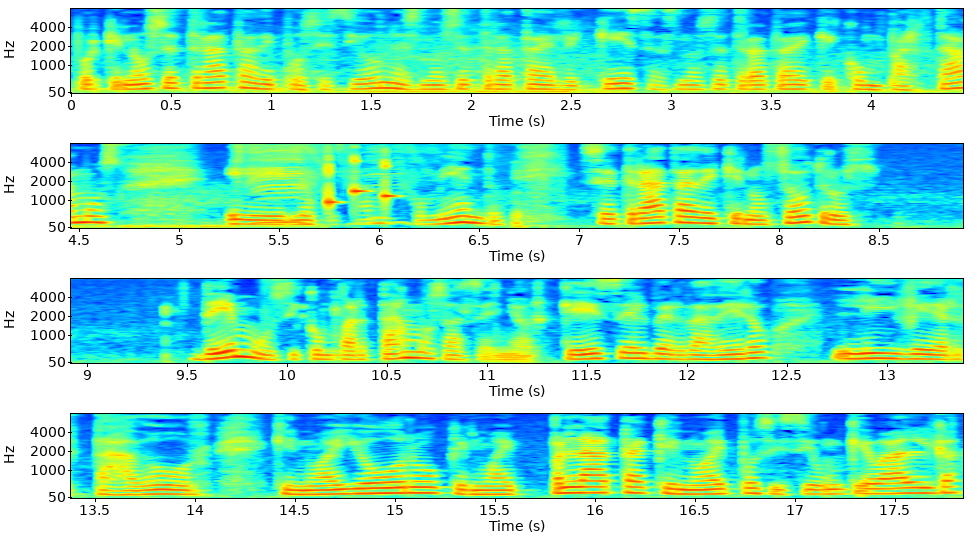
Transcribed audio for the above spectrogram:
Porque no se trata de posesiones, no se trata de riquezas, no se trata de que compartamos eh, lo que estamos comiendo. Se trata de que nosotros demos y compartamos al Señor, que es el verdadero libertador, que no hay oro, que no hay plata, que no hay posición que valga,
